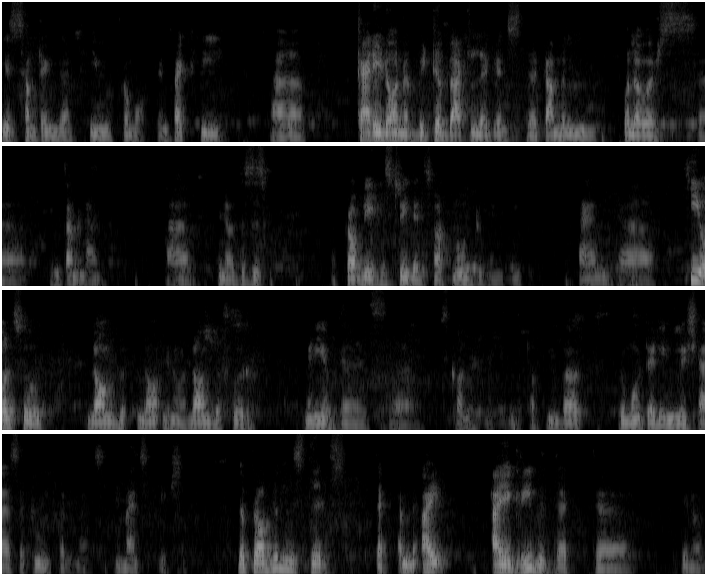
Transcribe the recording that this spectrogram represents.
is something that he would promote. In fact he uh, carried on a bitter battle against the tamil pulavars uh, in tamil nadu. Uh, you know this is probably history that is not known to many people. And uh, he also long, long you know long before many of the scholars that we were talking about promoted English as a tool for emancipation. The problem is this, that I, mean, I, I agree with that, uh, you know,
